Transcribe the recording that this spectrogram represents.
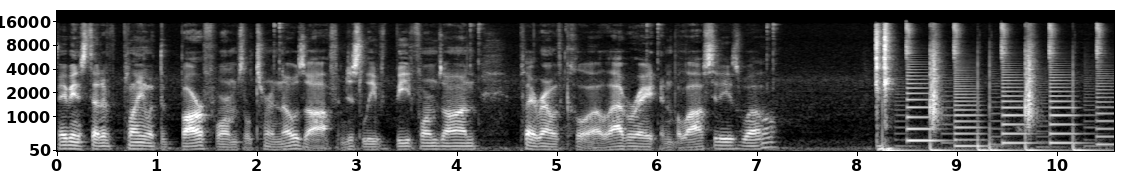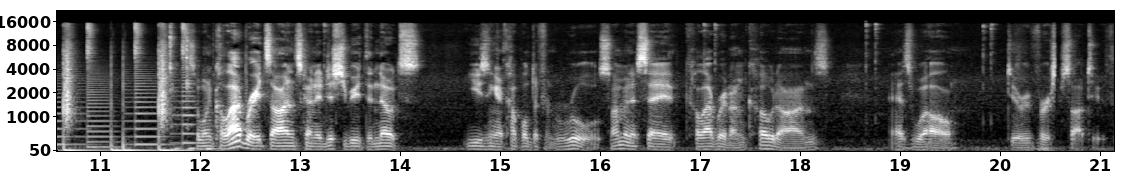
Maybe instead of playing with the bar forms, I'll turn those off and just leave beat forms on. Play around with collaborate and velocity as well. When collaborate's on, it's going to distribute the notes using a couple different rules. So I'm going to say collaborate on codons as well a reverse sawtooth.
